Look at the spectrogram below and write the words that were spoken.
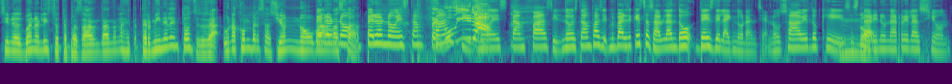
Sino es, bueno, listo, te puede estar dando en la jeta. Termínele entonces. O sea, una conversación no va a Pero bastar. no, pero no es tan ¡Tengo fácil, ira! no es tan fácil, no es tan fácil. Me parece que estás hablando desde la ignorancia, no sabes lo que es estar No. en una relación,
